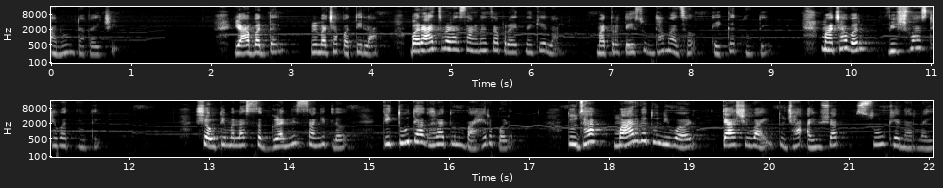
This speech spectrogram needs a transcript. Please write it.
आणून टाकायची. याबद्दल मी माझ्या पतीला बऱ्याच वेळा सांगण्याचा प्रयत्न केला मात्र ते सुद्धा माझं ऐकत नव्हते. माझ्यावर विश्वास ठेवत नव्हते. शेवटी मला सगळ्यांनीच सांगितलं की तू त्या घरातून बाहेर पड. तुझा मार्ग तू निवड त्याशिवाय तुझ्या आयुष्यात सुख येणार नाही.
